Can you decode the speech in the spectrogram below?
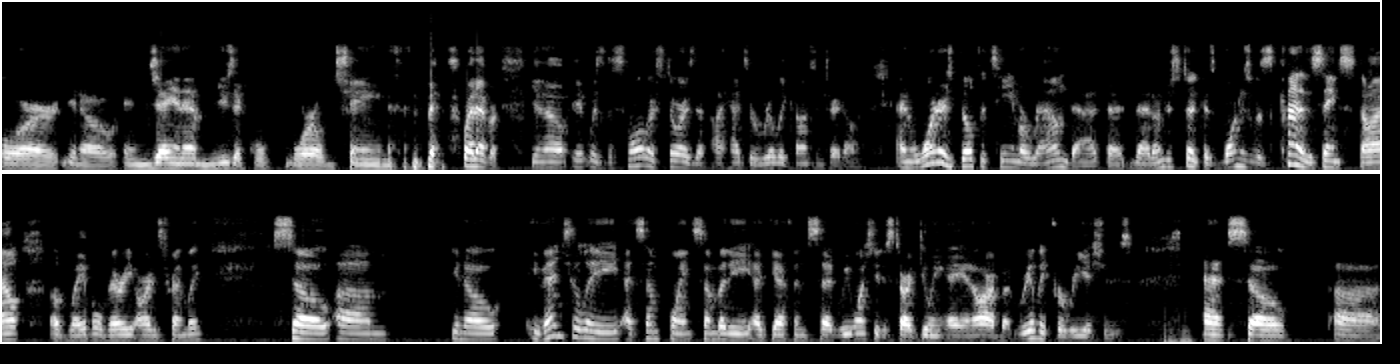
or you know in J&M Music World chain, whatever. You know, it was the smaller stores that I had to really concentrate on. And Warner's built a team around that that that understood because Warner's was kind of the same style of label, very artist friendly. So, um, you know, eventually at some point somebody at Geffen said we want you to start doing A&R but really for reissues. Mm-hmm. and so uh,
